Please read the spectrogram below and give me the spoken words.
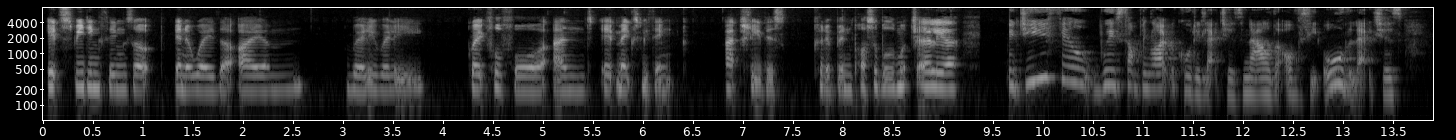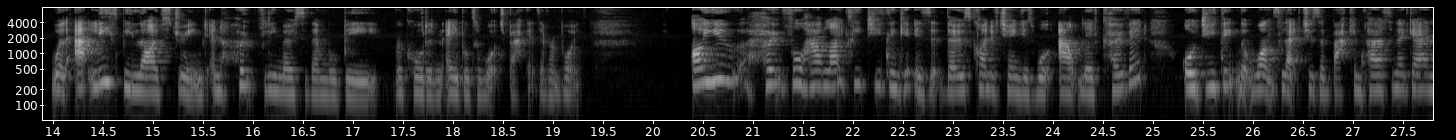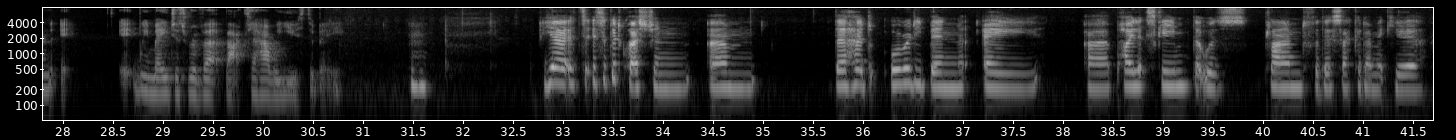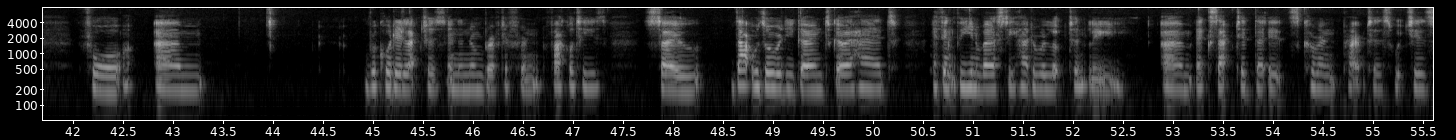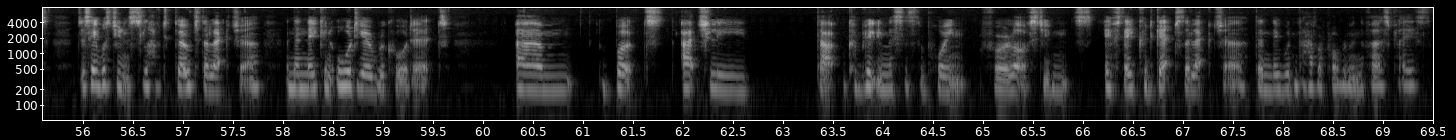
it's speeding things up in a way that I am really, really grateful for, and it makes me think actually this could have been possible much earlier. Do you feel with something like recorded lectures now that obviously all the lectures will at least be live streamed and hopefully most of them will be recorded and able to watch back at different points? Are you hopeful? How likely do you think it is that those kind of changes will outlive COVID? Or do you think that once lectures are back in person again, it, it, we may just revert back to how we used to be? Mm-hmm. Yeah, it's it's a good question. Um, there had already been a, a, pilot scheme that was planned for this academic year for um, recorded lectures in a number of different faculties. So that was already going to go ahead. I think the university had reluctantly um, accepted that its current practice, which is disabled students still have to go to the lecture and then they can audio record it. Um, but actually, that completely misses the point for a lot of students. If they could get to the lecture, then they wouldn't have a problem in the first place.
